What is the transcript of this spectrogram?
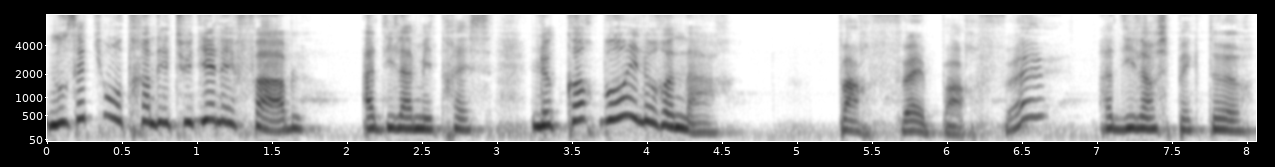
Nous étions en train d'étudier les fables, a dit la maîtresse, le corbeau et le renard. Parfait, parfait, a dit l'inspecteur.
